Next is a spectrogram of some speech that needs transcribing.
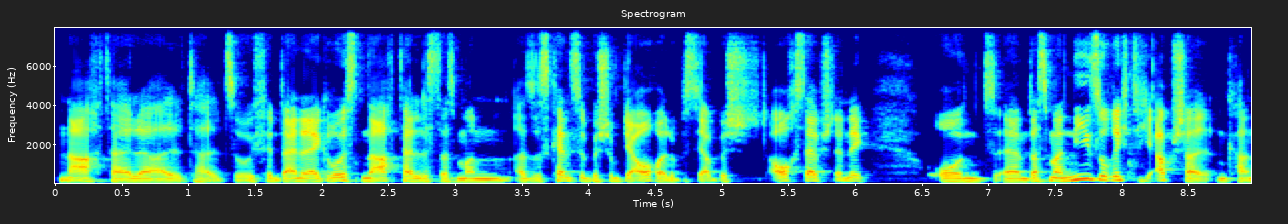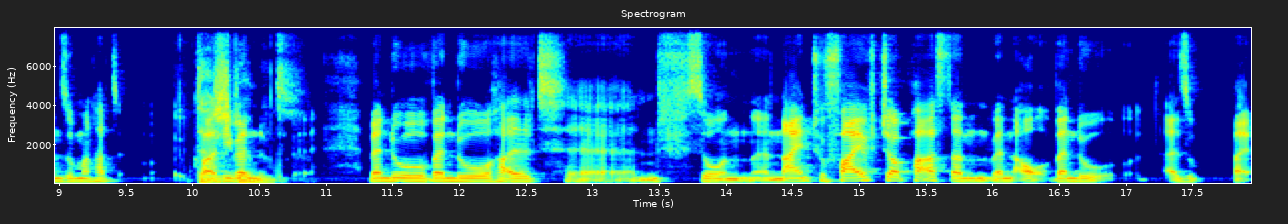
Nachteile halt halt so. Ich finde, einer der größten Nachteile ist, dass man, also das kennst du bestimmt ja auch, weil du bist ja auch selbstständig und ähm, dass man nie so richtig abschalten kann. So man hat quasi, wenn, wenn du, wenn du halt äh, so einen 9-to-5-Job hast, dann, wenn auch, wenn du, also bei,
